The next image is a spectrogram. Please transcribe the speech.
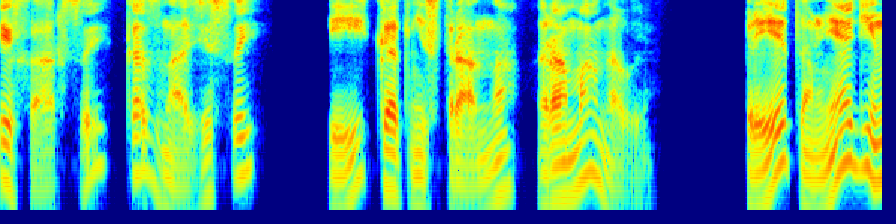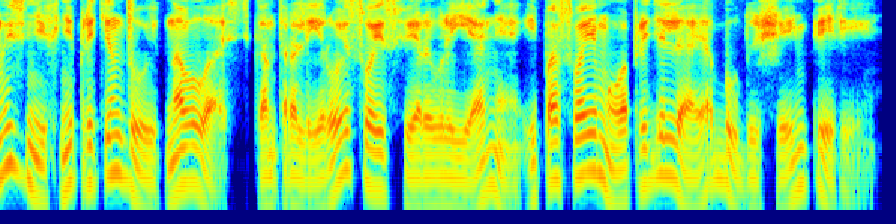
Кехарсы, Казназисы и, как ни странно, Романовы. При этом ни один из них не претендует на власть, контролируя свои сферы влияния и по-своему определяя будущее империи.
